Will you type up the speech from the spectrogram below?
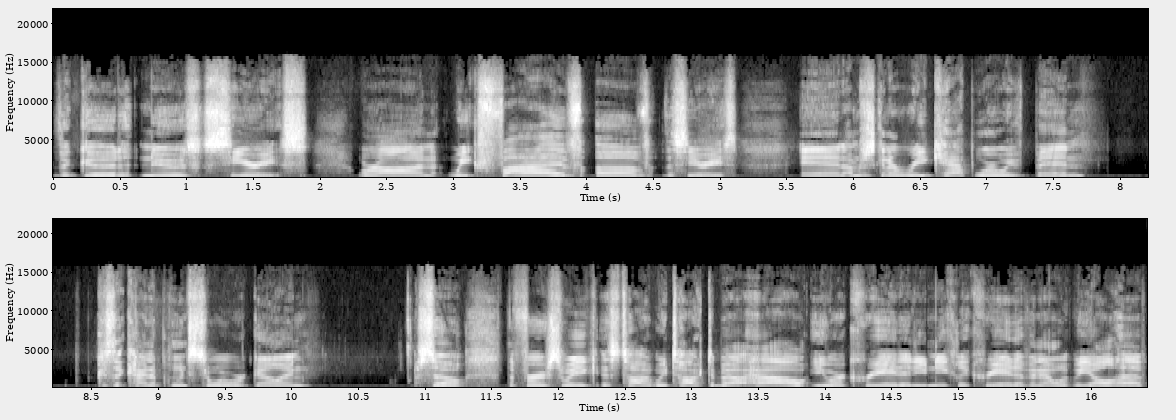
the Good News series. We're on week five of the series, and I'm just going to recap where we've been because it kind of points to where we're going. So the first week is talk. We talked about how you are created uniquely creative, and how we all have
